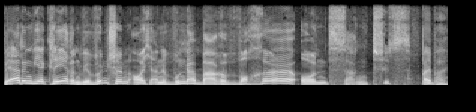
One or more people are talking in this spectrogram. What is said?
Werden wir klären. Wir wünschen euch eine wunderbare Woche und sagen Tschüss. Bye, bye.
